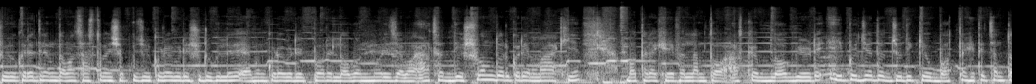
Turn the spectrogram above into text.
শুরু করে দিলাম। তো আমার স্বাস্থ্য ভাই সব কিছু কুড়াকুড়ি শুরু করলে এবং কুড়াকুড়ির পরে লবণ, মরিচ এবং আচার দিয়ে সুন্দর করে মাখিয়ে ভর্তাটা খেয়ে ফেললাম। তো আজকের ব্লগ ভিডিওটা এই পর্যন্ত। যদি কেউ ভর্তা খেতে চান, তো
